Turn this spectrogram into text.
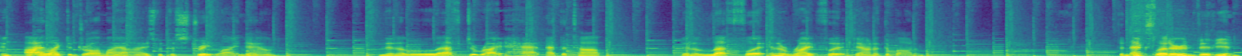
And I like to draw my eyes with a straight line down, then a left to right hat at the top, then a left foot and a right foot down at the bottom. The next letter in Vivian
